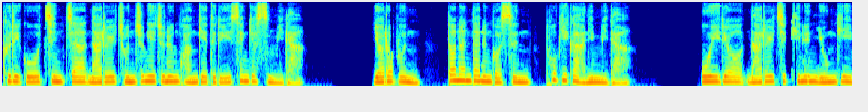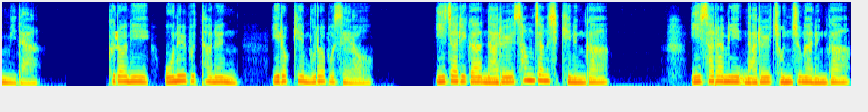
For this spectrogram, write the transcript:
그리고 진짜 나를 존중해주는 관계들이 생겼습니다. 여러분, 떠난다는 것은 포기가 아닙니다. 오히려 나를 지키는 용기입니다. 그러니 오늘부터는 이렇게 물어보세요. 이 자리가 나를 성장시키는가? 이 사람이 나를 존중하는가?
